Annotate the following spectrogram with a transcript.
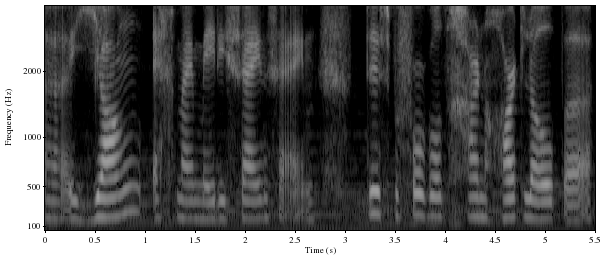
uh, yang echt mijn medicijn zijn. Dus bijvoorbeeld gaan hardlopen,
